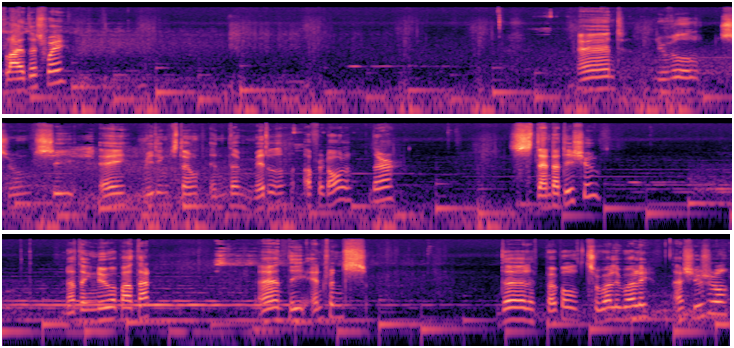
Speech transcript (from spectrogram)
fly this way. And you will soon see a meeting stone in the middle of it all there. Standard issue. Nothing new about that. And the entrance, the purple twirly whirly as usual.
